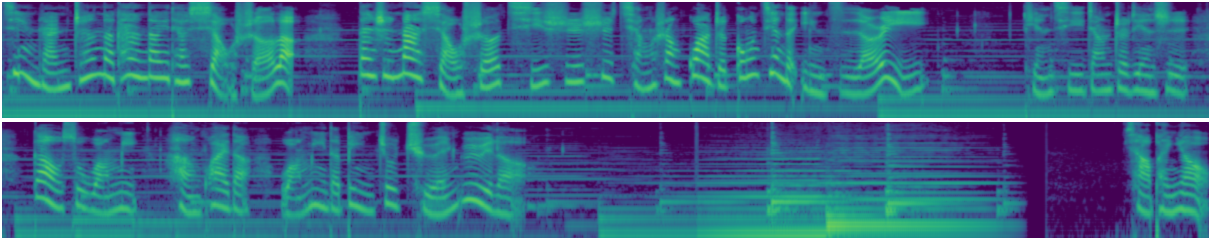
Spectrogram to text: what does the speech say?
竟然真的看到一条小蛇了，但是那小蛇其实是墙上挂着弓箭的影子而已。田七将这件事告诉王密，很快的，王密的病就痊愈了。小朋友，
